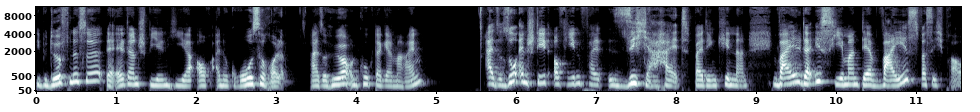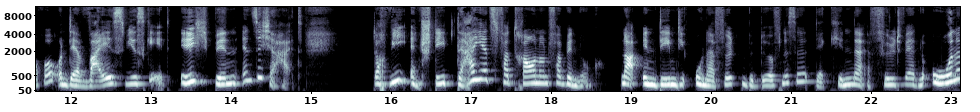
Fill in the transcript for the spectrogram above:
die Bedürfnisse der Eltern spielen hier auch eine große Rolle. Also hör und guck da gerne mal rein. Also so entsteht auf jeden Fall Sicherheit bei den Kindern, weil da ist jemand, der weiß, was ich brauche und der weiß, wie es geht. Ich bin in Sicherheit. Doch wie entsteht da jetzt Vertrauen und Verbindung? Na, indem die unerfüllten Bedürfnisse der Kinder erfüllt werden, ohne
